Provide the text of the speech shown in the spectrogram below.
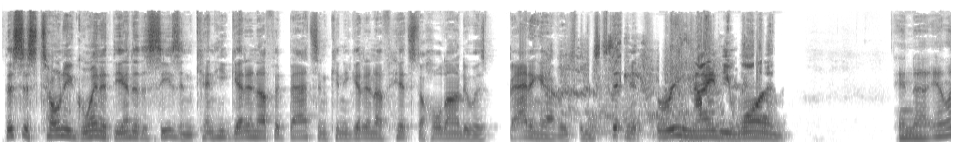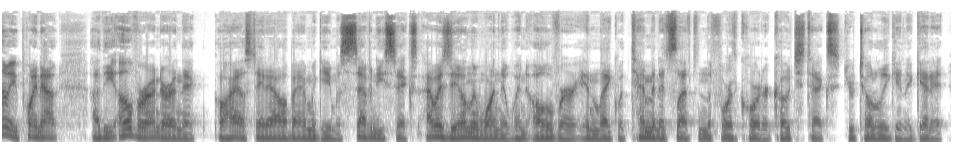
This is Tony Gwynn at the end of the season. Can he get enough at bats and can he get enough hits to hold on to his batting average? But he's sitting at 391. And, uh, and let me point out uh, the over under on that Ohio State Alabama game was 76. I was the only one that went over. And like with 10 minutes left in the fourth quarter, coach text, you're totally going to get it.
